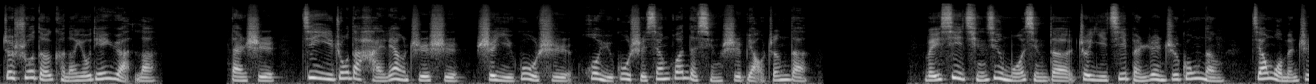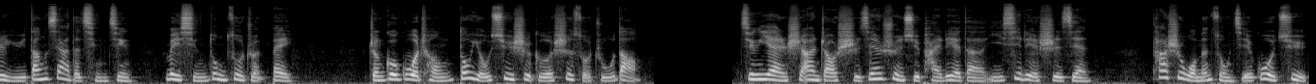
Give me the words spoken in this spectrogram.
这说得可能有点远了，但是记忆中的海量知识是以故事或与故事相关的形式表征的。维系情境模型的这一基本认知功能，将我们置于当下的情境。为行动做准备，整个过程都由叙事格式所主导。经验是按照时间顺序排列的一系列事件，它是我们总结过去、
